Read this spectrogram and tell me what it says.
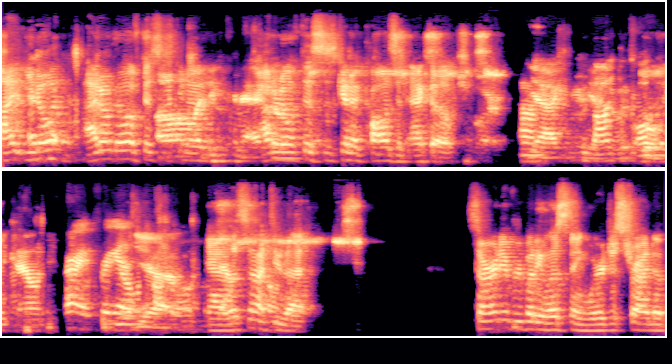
I. You know what? I don't know if this is Oh, I gonna. think I don't know if this is gonna cause an echo. Um, Yeah, I can hear the you. volume all cool. the way down. All right, forget it. Yeah. Yeah, let's not do that. Sorry to everybody listening. We're just trying to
